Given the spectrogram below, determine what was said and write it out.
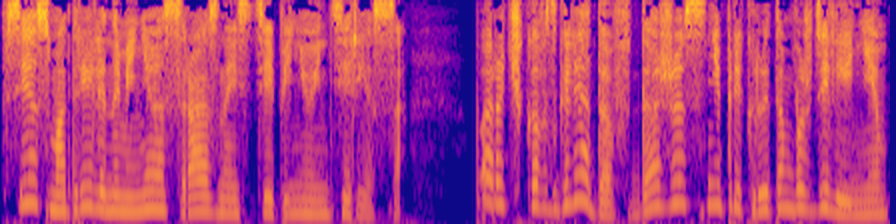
Все смотрели на меня с разной степенью интереса. Парочка взглядов, даже с неприкрытым вожделением.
